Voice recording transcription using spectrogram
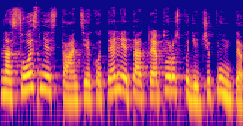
насосні станції, котельні та теплорозподільчі пункти.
